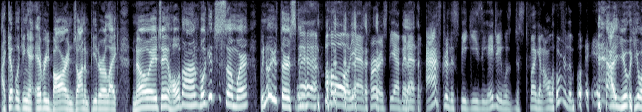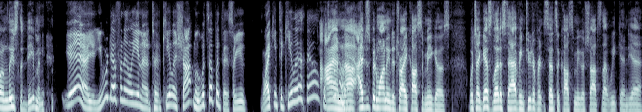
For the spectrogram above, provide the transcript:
I kept looking at every bar, and John and Peter are like, "No, AJ, hold on, we'll get you somewhere. We know you're thirsty." Well, oh yeah, at first, yeah, but Yeah. At, after the speakeasy, AJ was just fucking all over the place. you you unleashed the demon. Yeah, you were definitely in a tequila shot mood. What's up with this? Are you liking tequila now? What's I am on? not. I just been wanting to try Casamigos, which I guess led us to having two different sets of Casamigos shots that weekend. Yeah.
